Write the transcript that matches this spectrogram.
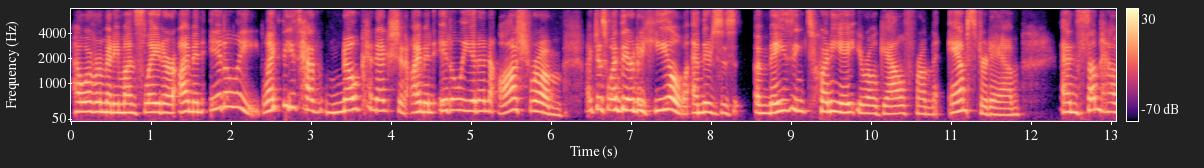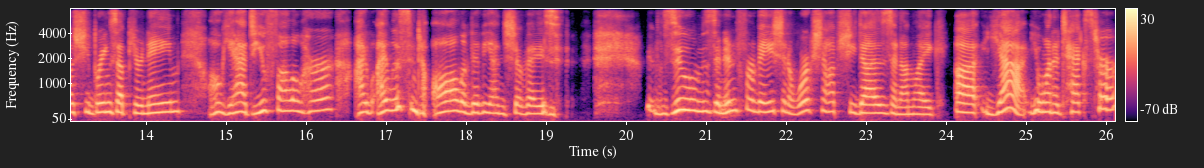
however many months later, I'm in Italy. Like these have no connection. I'm in Italy in an ashram. I just went there to heal. And there's this amazing 28 year old gal from Amsterdam. And somehow she brings up your name. Oh, yeah. Do you follow her? I, I listen to all of Viviane Chauvet Zooms and information and workshops she does. And I'm like, uh, yeah, you want to text her?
